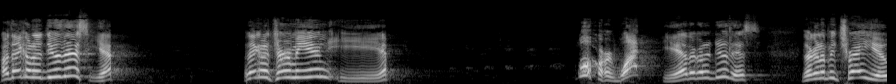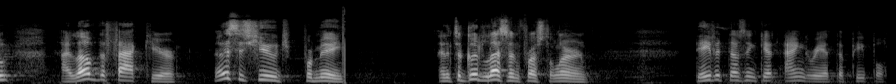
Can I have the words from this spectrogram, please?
are they going to do this? Yep. Are they going to turn me in? Yep. Lord, what? Yeah, they're going to do this. They're going to betray you. I love the fact here. Now, this is huge for me, and it's a good lesson for us to learn. David doesn't get angry at the people.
